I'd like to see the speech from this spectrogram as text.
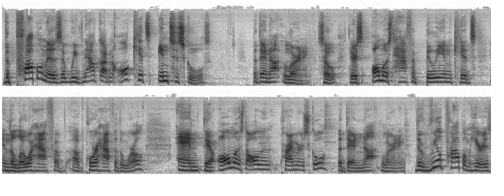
The problem is that we've now gotten all kids into schools, but they're not learning. So there's almost half a billion kids in the lower half of, of poor half of the world and they're almost all in primary school, but they're not learning. The real problem here is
